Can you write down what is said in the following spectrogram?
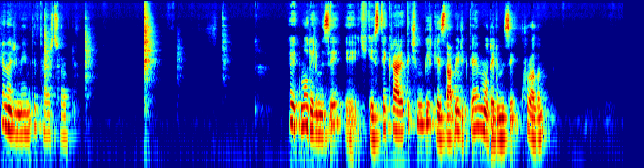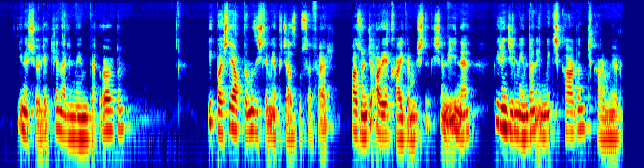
Kenar ilmeğimi de ters ördüm. Evet modelimizi e, iki kez tekrar ettik. Şimdi bir kez daha birlikte modelimizi kuralım. Yine şöyle kenar ilmeğimi de ördüm. İlk başta yaptığımız işlemi yapacağız bu sefer. Az önce araya kaydırmıştık. Şimdi yine birinci ilmeğimden ilmek çıkardım. Çıkarmıyorum.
